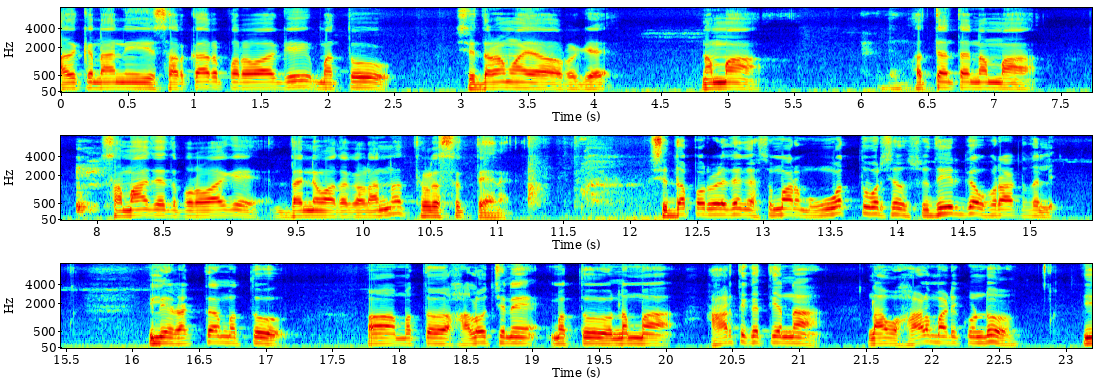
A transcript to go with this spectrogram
ಅದಕ್ಕೆ ನಾನು ಈ ಸರ್ಕಾರ ಪರವಾಗಿ ಮತ್ತು ಸಿದ್ದರಾಮಯ್ಯ ಅವರಿಗೆ ನಮ್ಮ ಅತ್ಯಂತ ನಮ್ಮ ಸಮಾಜದ ಪರವಾಗಿ ಧನ್ಯವಾದಗಳನ್ನು ತಿಳಿಸುತ್ತೇನೆ. ಸಿದ್ದಪ್ಪ ಅವರು ಹೇಳಿದಂಗೆ ಸುಮಾರು ಮೂವತ್ತು ವರ್ಷದ ಸುದೀರ್ಘ ಹೋರಾಟದಲ್ಲಿ ಇಲ್ಲಿ ರಕ್ತ ಮತ್ತು ಮತ್ತು ಆಲೋಚನೆ ಮತ್ತು ನಮ್ಮ ಆರ್ಥಿಕತೆಯನ್ನು ನಾವು ಹಾಳು ಮಾಡಿಕೊಂಡು ಈ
